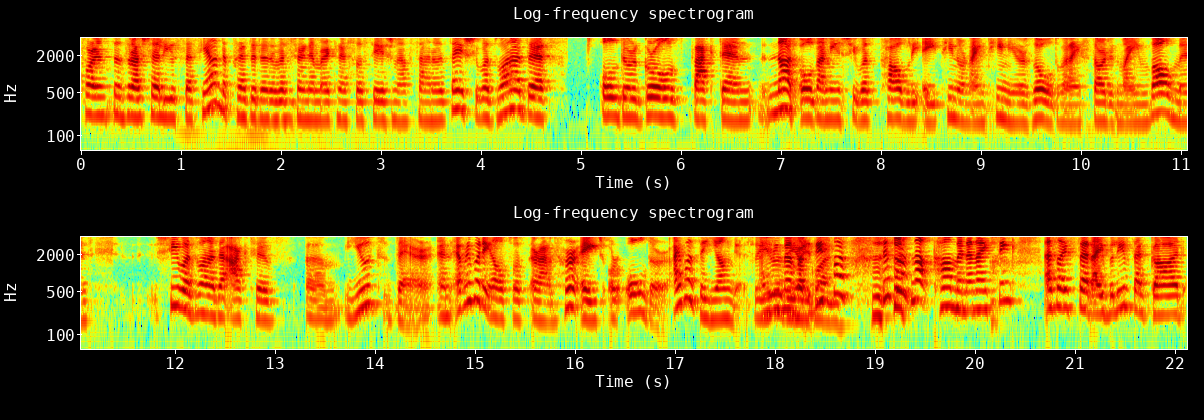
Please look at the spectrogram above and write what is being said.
For instance, Rachel Yousefian, the president of mm-hmm. Assyrian American Association of San Jose, she was one of the older girls back then. Not old, I mean, she was probably 18 or 19 years old when I started my involvement. She was one of the active um, youth there, and everybody else was around her age or older. I was the youngest. So you I remember this one. was this was not common, and I think, as I said, I believe that God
